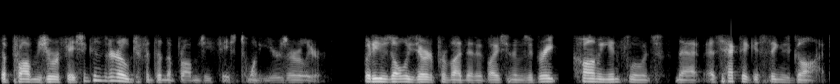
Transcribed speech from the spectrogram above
the problems you were facing because they're no different than the problems you faced 20 years earlier. But he was always there to provide that advice, and it was a great calming influence. That as hectic as things got,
